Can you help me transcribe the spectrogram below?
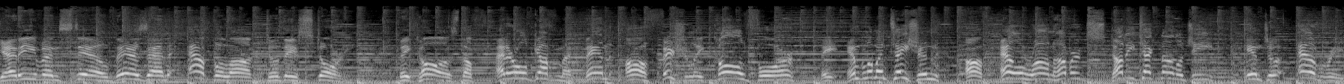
Yet, even still, there's an epilogue to this story because the federal government then officially called for the implementation of L. Ron Hubbard's study technology into every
